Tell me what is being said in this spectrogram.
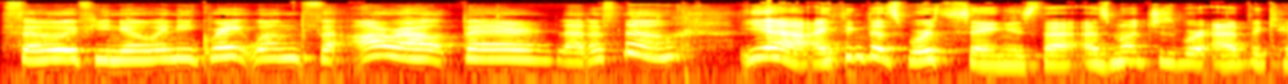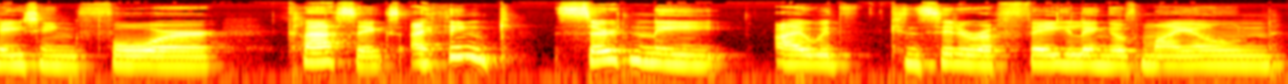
So if you know any great ones that are out there, let us know. Yeah, I think that's worth saying is that as much as we're advocating for classics, I think certainly I would consider a failing of my own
